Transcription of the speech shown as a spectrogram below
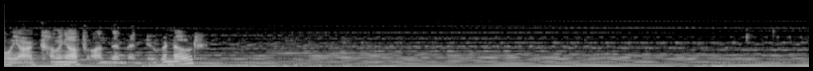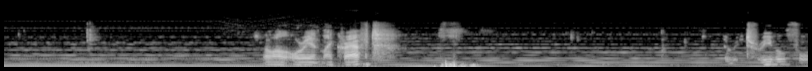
we are coming up on the maneuver node. So I'll orient my craft. The Retrieval 4.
